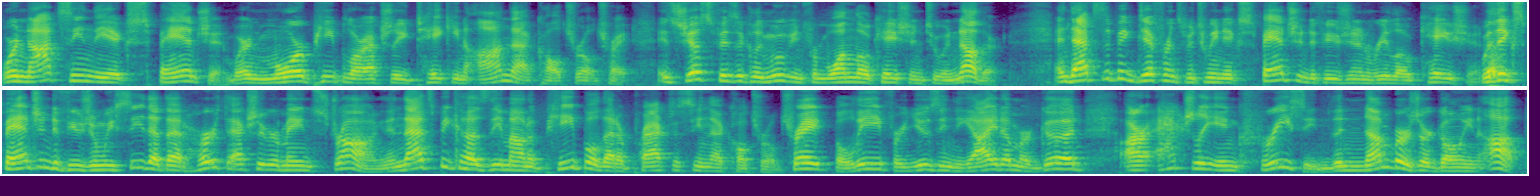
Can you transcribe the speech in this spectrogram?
We're not seeing the expansion where more people are actually taking on that cultural trait. It's just physically moving from one location to another. And that's the big difference between expansion diffusion and relocation. With expansion diffusion, we see that that hearth actually remains strong. And that's because the amount of people that are practicing that cultural trait, belief, or using the item or good are actually increasing. The numbers are going up.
